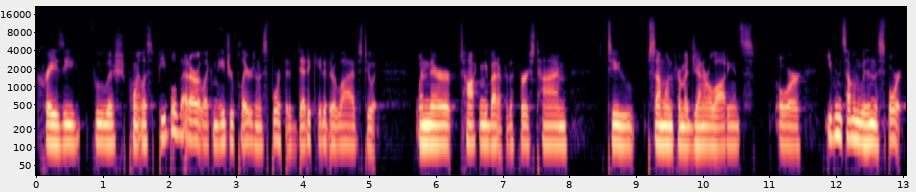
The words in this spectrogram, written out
crazy, foolish, pointless. People that are like major players in the sport that have dedicated their lives to it, when they're talking about it for the first time to someone from a general audience or even someone within the sport,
